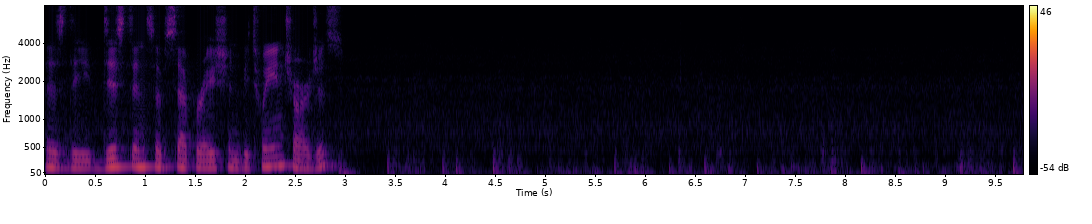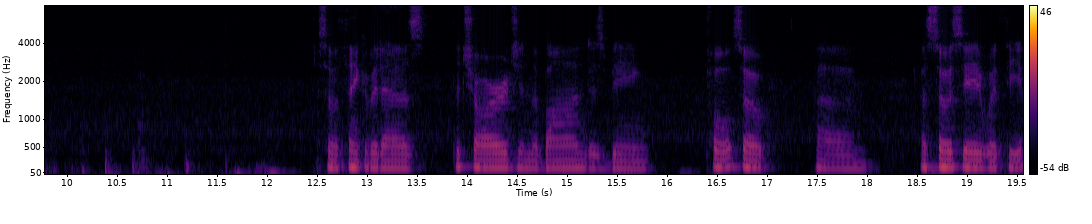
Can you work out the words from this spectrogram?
is the distance of separation between charges. So think of it as the charge in the bond is being pulled. So um, associated with the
